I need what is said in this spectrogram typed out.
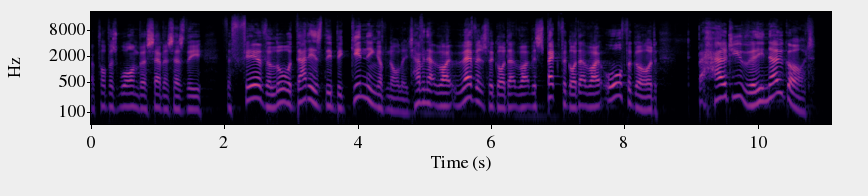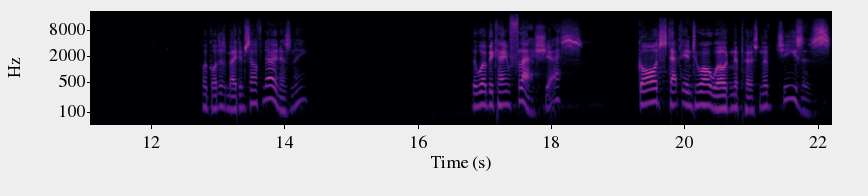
Uh, Proverbs 1, verse 7 says, the, the fear of the Lord, that is the beginning of knowledge. Having that right reverence for God, that right respect for God, that right awe for God. But how do you really know God? Well, God has made himself known, hasn't he? The Word became flesh, yes? God stepped into our world in the person of Jesus.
